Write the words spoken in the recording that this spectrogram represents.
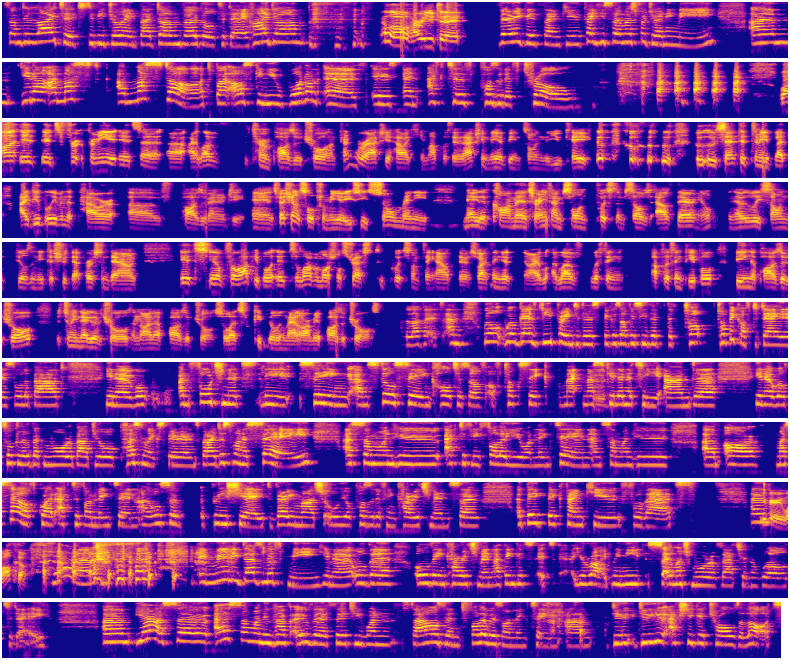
So I'm delighted to be joined by Dom Vogel today. Hi, Dom. Hello, how are you today? Very good, thank you. Thank you so much for joining me. Um, you know, I must I must start by asking you what on earth is an active positive troll? well, it, it's for, for me, it's a, uh, I love the term positive troll. I'm trying to remember actually how I came up with it. It actually may have been someone in the UK who, who, who, who, sent it to me, but I do believe in the power of positive energy. And especially on social media, you see so many negative comments, or anytime someone puts themselves out there, you know, inevitably someone feels the need to shoot that person down. It's, you know, for a lot of people, it's a lot of emotional stress to put something out there. So I think that, you know, I, I love lifting uplifting people, being a positive troll. There's too many negative trolls and not enough positive trolls. So let's keep building that army of positive trolls. I love it, and we'll we'll go deeper into this because obviously the the top topic of today is all about you know, we're unfortunately seeing, um, still seeing cultures of, of toxic ma- masculinity. And, uh, you know, we'll talk a little bit more about your personal experience. But I just want to say, as someone who actively follow you on LinkedIn and someone who um, are myself quite active on LinkedIn, I also appreciate very much all your positive encouragement. So, a big, big thank you for that. Um, You're very welcome. yeah, it really does lift me. You know, all the all the encouragement. I think it's it's. You're right. We need so much more of that in the world today. Um, yeah. So, as someone who have over thirty-one thousand followers on LinkedIn, um, do do you actually get trolled a lot?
